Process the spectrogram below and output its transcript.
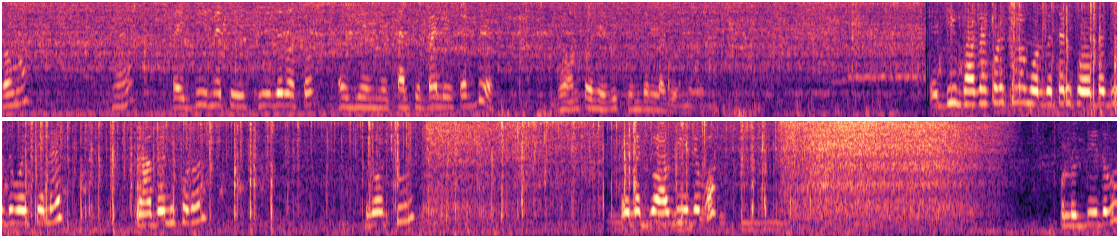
বৌমা হ্যাঁ এই ডিম একটু ছুঁয়ে দেবো তো। এই যে এই যে কালকে বাইলে করবে। ঘন্ট হেভি সুন্দর লাগে এই ডিম ভাজা করেছিলাম ওর ভেতরে ফোড়নটা দিয়ে দেবো ওই তেলে। রাঁধুনি ফোড়ন রসুন। এবার জল দিয়ে দেবো। হলুদ দিয়ে দেবো।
